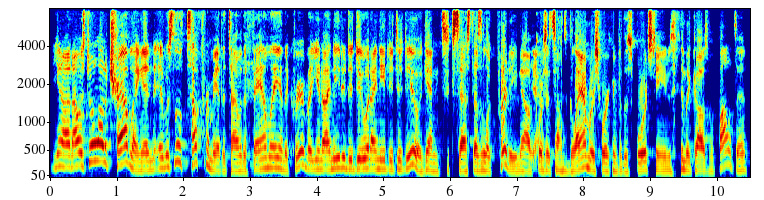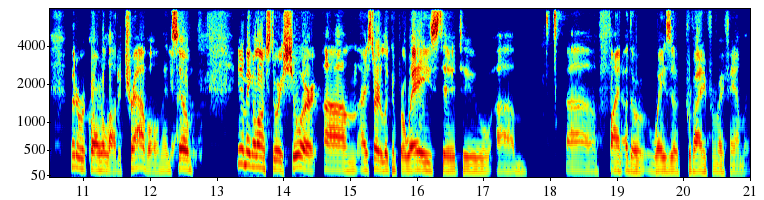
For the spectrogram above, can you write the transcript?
You know, and I was doing a lot of traveling, and it was a little tough for me at the time with the family and the career. But you know, I needed to do what I needed to do. Again, success doesn't look pretty. Now, of Yeah. course, it sounds glamorous working for the sports teams in the Cosmopolitan, but it required a lot of travel. And Yeah. so, you know, make a long story short, um, I started looking for ways to to um, uh, find other ways of providing for my family.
